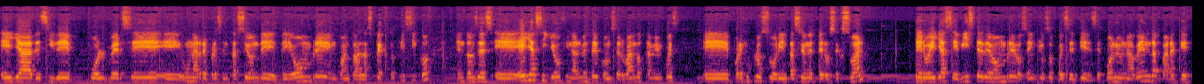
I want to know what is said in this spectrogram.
ella decide volverse eh, una representación de, hombre en cuanto al aspecto físico. Entonces, eh, ella siguió finalmente conservando también, pues, eh, por ejemplo, su orientación heterosexual, pero ella se viste de hombre, o sea, incluso pues se, se pone una venda para que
